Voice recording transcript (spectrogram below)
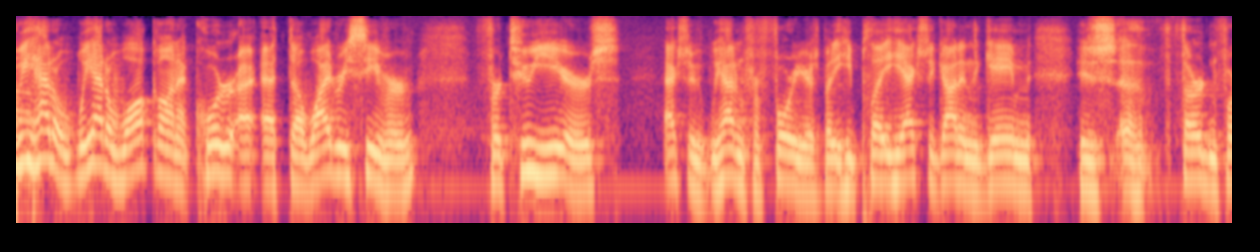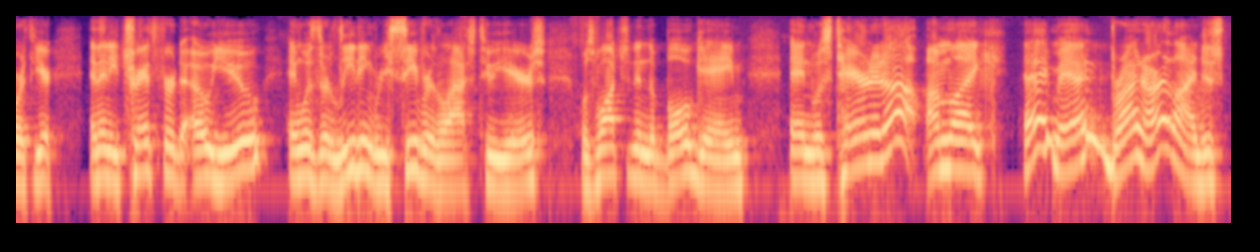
we had a we had a walk on at quarter uh, at uh, wide receiver for two years. Actually, we had him for four years, but he played. He actually got in the game his uh, third and fourth year, and then he transferred to OU and was their leading receiver the last two years. Was watching in the bowl game and was tearing it up. I'm like, hey man, Brian Hartline just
